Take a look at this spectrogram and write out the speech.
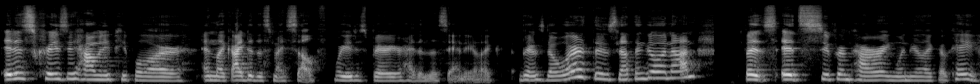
It is crazy how many people are, and like I did this myself, where you just bury your head in the sand and you're like, there's no worth, there's nothing going on. But it's, it's super empowering when you're like, okay,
